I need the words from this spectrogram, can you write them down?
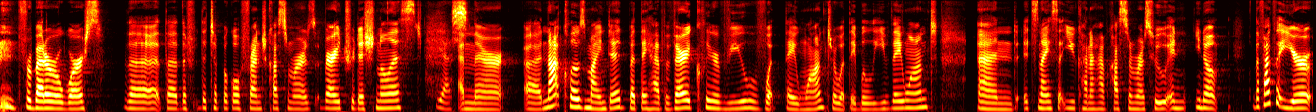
for better or worse. The, the the the typical French customer is very traditionalist, Yes. and they're uh, not closed minded, but they have a very clear view of what they want or what they believe they want. And it's nice that you kind of have customers who, and you know, the fact that you're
